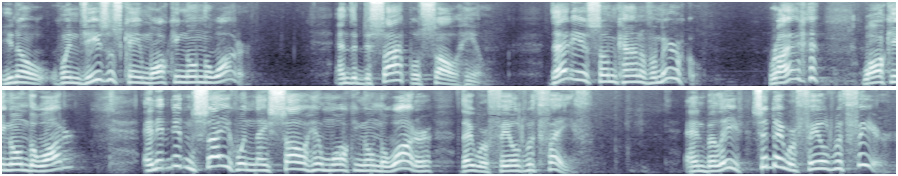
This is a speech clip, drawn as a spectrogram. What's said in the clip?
You know, when Jesus came walking on the water and the disciples saw Him, That is some kind of a miracle, right? walking on the water. And it didn't say when they saw him walking on the water, they were filled with faith and believed. It said they were filled with fear,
